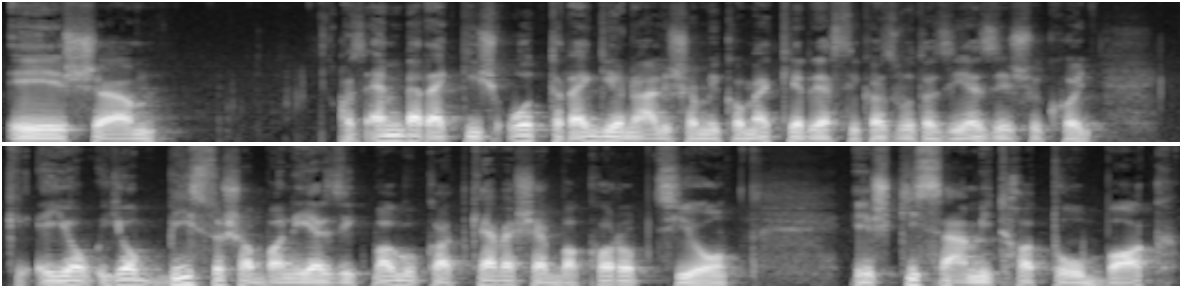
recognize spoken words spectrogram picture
és az emberek is ott regionális, amikor megkérdezték, az volt az érzésük, hogy jobb, jobb, biztosabban érzik magukat, kevesebb a korrupció, és kiszámíthatóbbak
